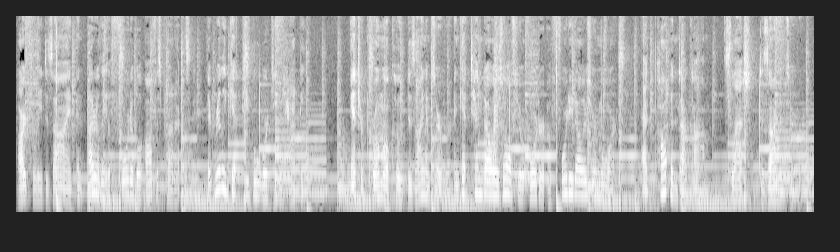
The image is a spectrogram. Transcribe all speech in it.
artfully designed, and utterly affordable office products that really get people working happy. Enter promo code DesignObserver and get $10 off your order of $40 or more at poppin.com slash designobserver.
